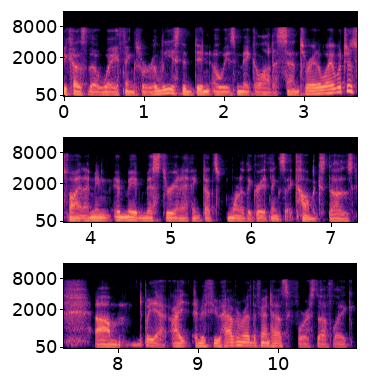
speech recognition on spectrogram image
because the way things were released, it didn't always make a lot of sense right away, which is fine. I mean, it made mystery, and I think that's one of the great things that comics does. Um, but yeah, I if you haven't read the Fantastic Four stuff, like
